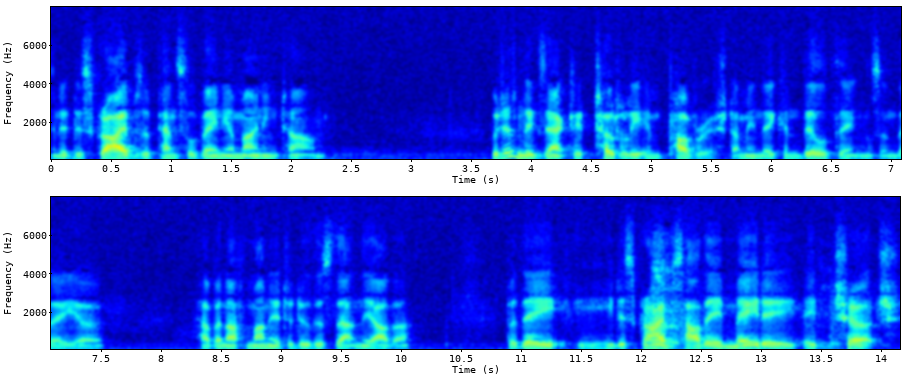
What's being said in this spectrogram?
And it describes a Pennsylvania mining town, which isn't exactly totally impoverished. I mean, they can build things and they uh, have enough money to do this, that, and the other. But they, he describes how they made a, a church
